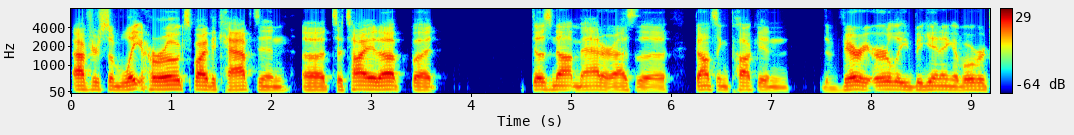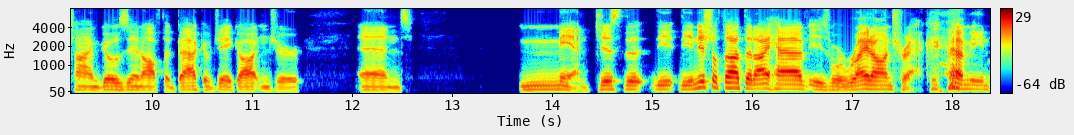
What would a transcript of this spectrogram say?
after some late heroics by the captain uh, to tie it up, but does not matter as the bouncing puck in the very early beginning of overtime goes in off the back of Jake Oettinger and man, just the, the the initial thought that I have is we're right on track. I mean,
